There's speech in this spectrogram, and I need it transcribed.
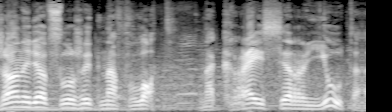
Джон идет служить на флот, на крейсер «Юта»,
